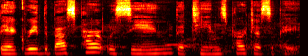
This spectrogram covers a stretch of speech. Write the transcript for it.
they agreed the best part was seeing the teams participate.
